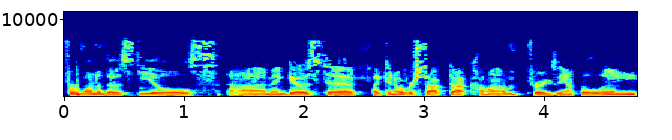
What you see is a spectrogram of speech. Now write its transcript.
for one of those deals um, and goes to like an overstock.com, for example, and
